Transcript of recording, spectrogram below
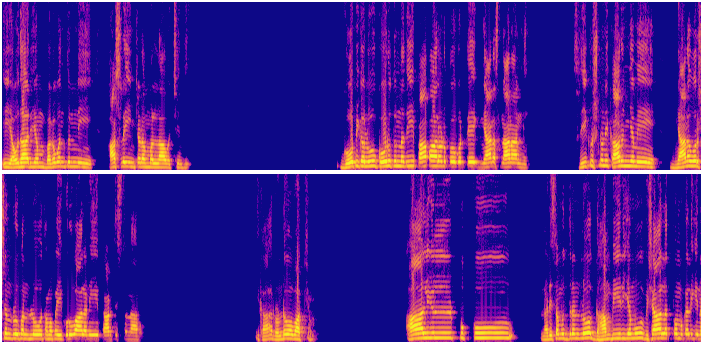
ఈ ఔదార్యం భగవంతుణ్ణి ఆశ్రయించడం వల్ల వచ్చింది. గోపికలు కోరుతున్నది పాపాలను పోగొట్టే జ్ఞాన స్నానాన్ని. శ్రీకృష్ణుని కారుణ్యమే జ్ఞానవర్షం రూపంలో తమపై కురవాలని ప్రార్థిస్తున్నారు. ఇక రెండవ వాక్యం. ఆల్యుల్ పుక్కు నడి సముద్రంలో గాంభీర్యము విశాలత్వము కలిగిన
